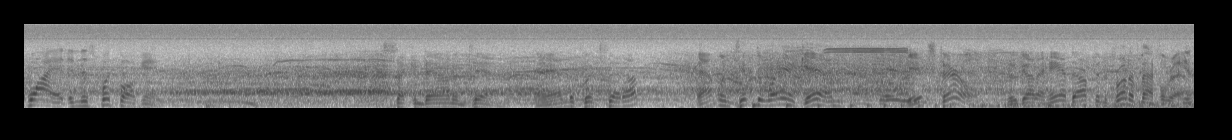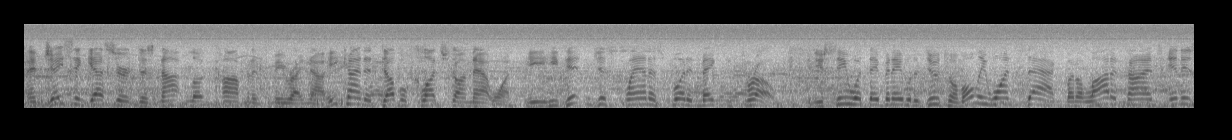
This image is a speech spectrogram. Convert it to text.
quiet in this football game. Second down and 10. And the quick setup. That one tipped away again. It's Farrell, who got a hand up in front of McElrath. Yeah, and Jason Gesser does not look confident to me right now. He kind of double clutched on that one. He, he didn't just plant his foot and make the throw. And you see what they've been able to do to him. Only one sack, but a lot of times in his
